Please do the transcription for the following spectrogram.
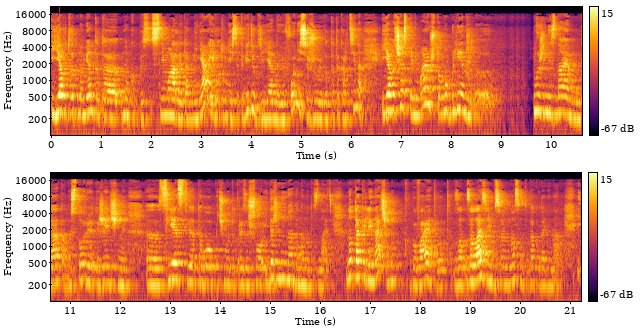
И я вот в этот момент это, ну, как бы снимали там меня, и вот у меня есть это видео, где я на ее фоне сижу, и вот эта картина. И я вот сейчас понимаю, что, ну, блин, э, мы же не знаем, да, там, историю этой женщины, э, следствие того, почему это произошло, и даже не надо нам это знать. Но так или иначе, ну, бывает, вот, залазим своим носом туда, куда не надо. И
